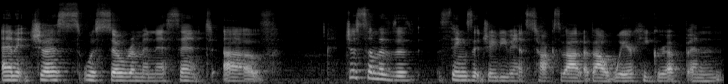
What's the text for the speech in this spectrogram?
and it just was so reminiscent of just some of the things that JD Vance talks about about where he grew up and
